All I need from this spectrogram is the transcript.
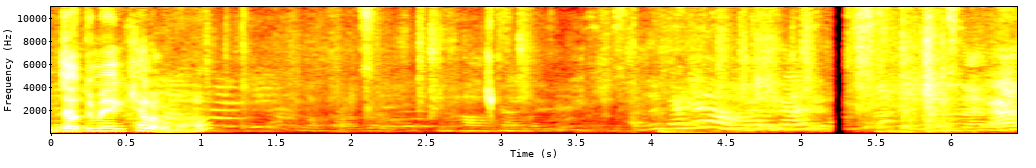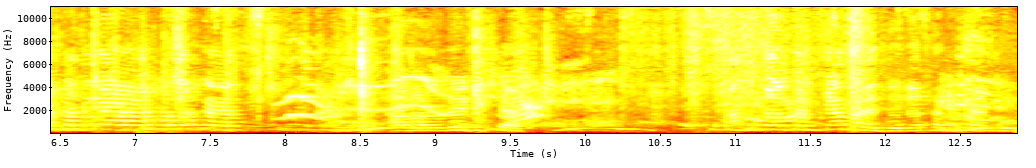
যাও তুমি আগে খেলো গো মামা আমারও রেডি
